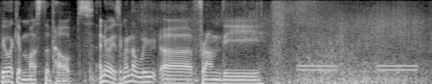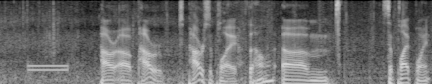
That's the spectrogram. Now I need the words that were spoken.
feel like it must have helped. Anyways, I'm gonna loot uh, from the power uh, power power supply. What the hell? Um, supply point.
